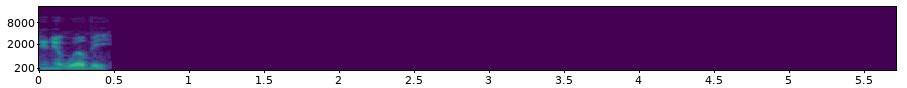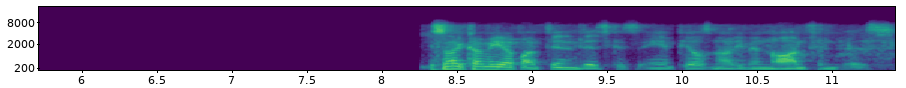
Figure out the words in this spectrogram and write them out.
and it will be. It's not coming up on Finviz because AMPL is not even on Finviz.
